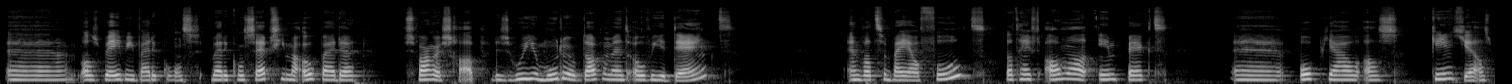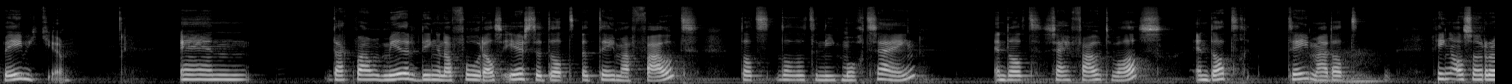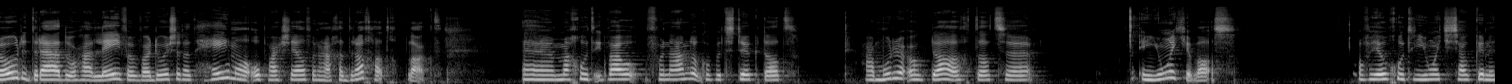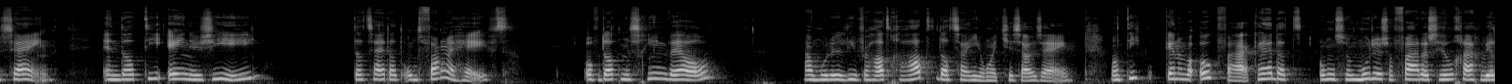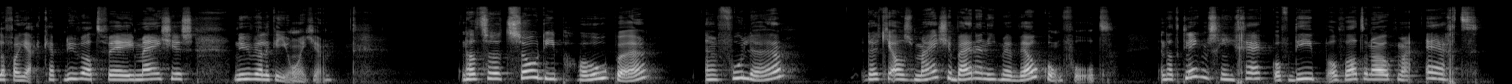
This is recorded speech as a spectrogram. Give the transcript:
uh, als baby bij de, bij de conceptie, maar ook bij de zwangerschap. Dus hoe je moeder op dat moment over je denkt en wat ze bij jou voelt, dat heeft allemaal impact uh, op jou als kindje, als babytje. En daar kwamen meerdere dingen naar voren. Als eerste dat het thema fout, dat, dat het er niet mocht zijn en dat zij fout was. En dat thema, dat ging als een rode draad door haar leven, waardoor ze dat helemaal op haarzelf en haar gedrag had geplakt. Uh, maar goed, ik wou voornamelijk op het stuk dat haar moeder ook dacht dat ze een jongetje was. Of heel goed een jongetje zou kunnen zijn. En dat die energie, dat zij dat ontvangen heeft. Of dat misschien wel haar moeder liever had gehad dat zij een jongetje zou zijn. Want die kennen we ook vaak. Hè? Dat onze moeders of vaders heel graag willen van... ja, ik heb nu wel twee meisjes, nu wil ik een jongetje. Dat ze het zo diep hopen en voelen... dat je als meisje bijna niet meer welkom voelt. En dat klinkt misschien gek of diep of wat dan ook... maar echt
